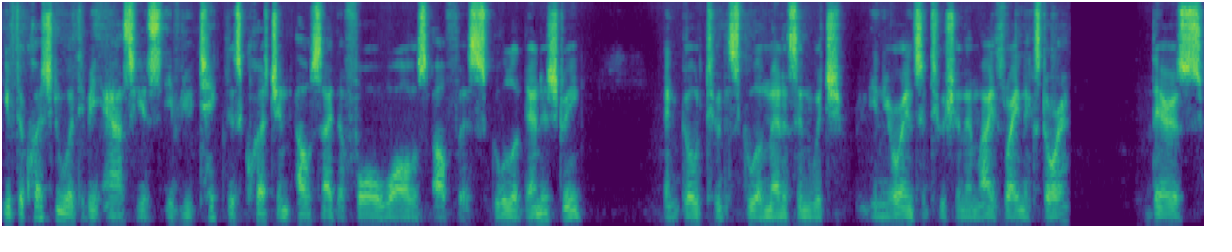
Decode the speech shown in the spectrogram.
if the question were to be asked is if you take this question outside the four walls of a school of dentistry and go to the school of medicine, which in your institution and mine is right next door, there's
